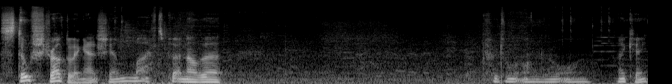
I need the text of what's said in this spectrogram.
still struggling, actually. I might have to put another... Oh, oh, okay,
